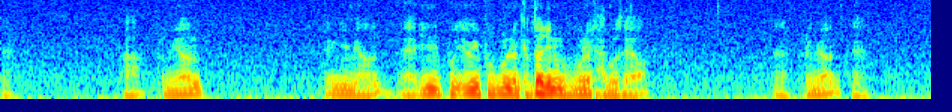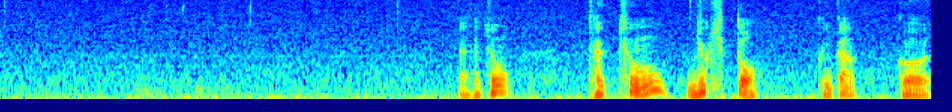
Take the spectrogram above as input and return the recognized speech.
네. 자, 그러면 당기면 네, 이 여기 부분을 겹쳐지는 부분을 잘 보세요. 네, 그러면 네. 네, 대충 대충 60도 그러니까 그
